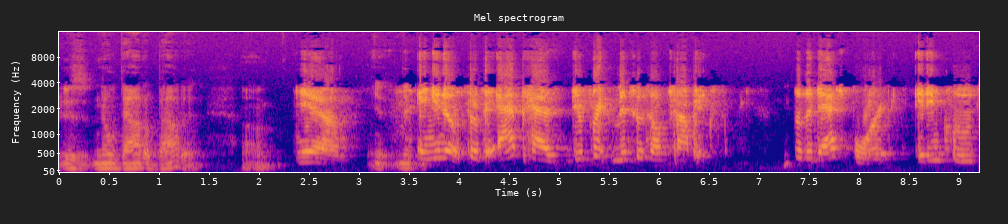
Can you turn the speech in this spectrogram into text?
is no doubt about it. Um, yeah. And you know, so the app has different mental health topics. So the dashboard, it includes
